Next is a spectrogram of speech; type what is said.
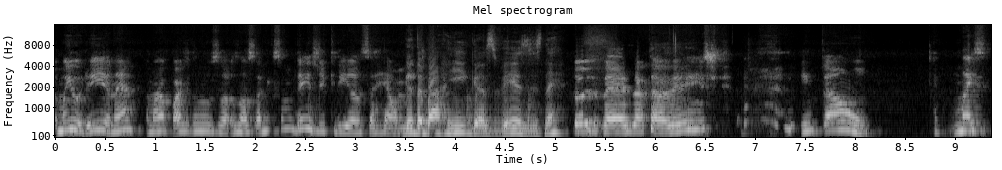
a maioria, né? A maior parte dos nossos amigos são desde criança, realmente. Desde a barriga, às vezes, né? É, exatamente. Então, mas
